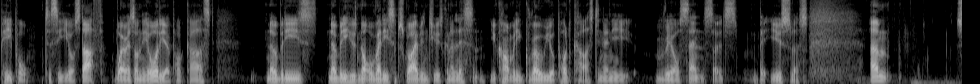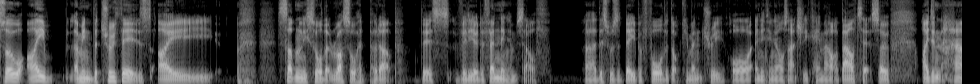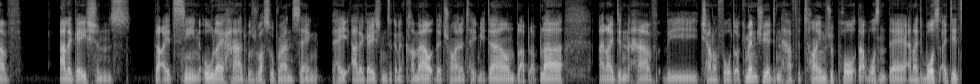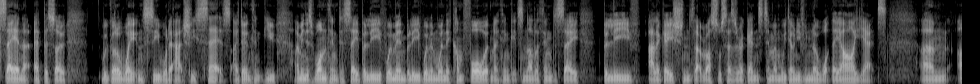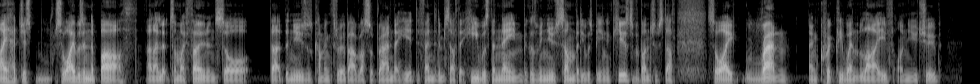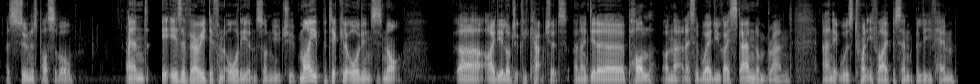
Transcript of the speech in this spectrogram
people to see your stuff. Whereas on the audio podcast, nobody's nobody who's not already subscribing to you is going to listen. You can't really grow your podcast in any real sense, so it's a bit useless. Um, so I, I mean, the truth is, I suddenly saw that Russell had put up this video defending himself. Uh, this was a day before the documentary or anything else actually came out about it. So I didn't have allegations that I had seen. All I had was Russell Brand saying, hey, allegations are going to come out. They're trying to take me down, blah, blah, blah. And I didn't have the Channel 4 documentary. I didn't have the Times report. That wasn't there. And I was, I did say in that episode we've got to wait and see what it actually says. I don't think you. I mean, it's one thing to say believe women, believe women when they come forward, and I think it's another thing to say believe allegations that Russell says are against him, and we don't even know what they are yet. Um, I had just so I was in the bath and I looked on my phone and saw that the news was coming through about Russell Brand that he had defended himself, that he was the name because we knew somebody was being accused of a bunch of stuff. So I ran and quickly went live on YouTube as soon as possible and it is a very different audience on YouTube. My particular audience is not uh, ideologically captured, and I did a poll on that, and I said, "Where do you guys stand on Brand?" And it was twenty five percent believe him,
